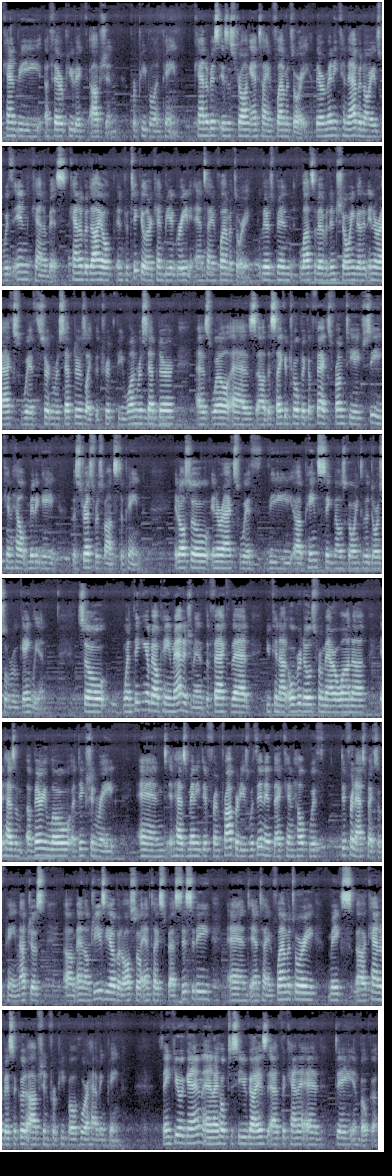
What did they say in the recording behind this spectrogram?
can be a therapeutic option for people in pain. Cannabis is a strong anti-inflammatory. There are many cannabinoids within cannabis. Cannabidiol in particular can be a great anti-inflammatory. There's been lots of evidence showing that it interacts with certain receptors like the TRPV1 receptor, as well as uh, the psychotropic effects from THC can help mitigate the stress response to pain. It also interacts with the uh, pain signals going to the dorsal root ganglion. So when thinking about pain management, the fact that you cannot overdose from marijuana, it has a, a very low addiction rate, and it has many different properties within it that can help with different aspects of pain, not just um, analgesia, but also anti-spasticity and anti-inflammatory, makes uh, cannabis a good option for people who are having pain. Thank you again, and I hope to see you guys at the Canna Ed Day in Boca.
